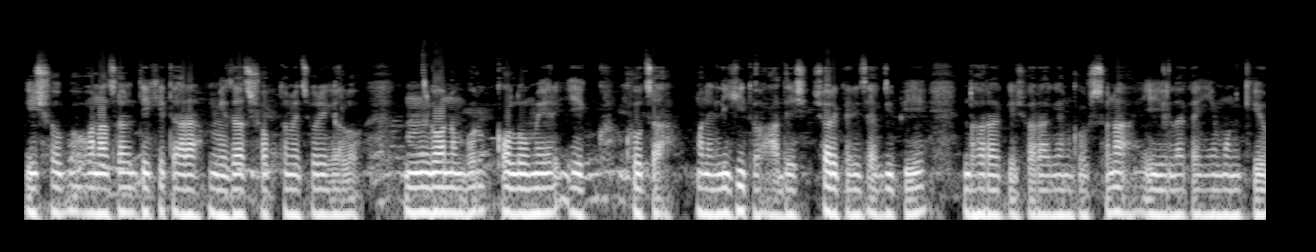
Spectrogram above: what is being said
এসব অনাচার দেখে তারা মেজাজ সপ্তমে চড়ে গেল। গ নম্বর কলমের এক খোঁচা। মানে লিখিত আদেশ সরকারি চাকরি পেয়ে ধরাকে সরা জ্ঞান করছ না? এই এলাকায় এমন কেউ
